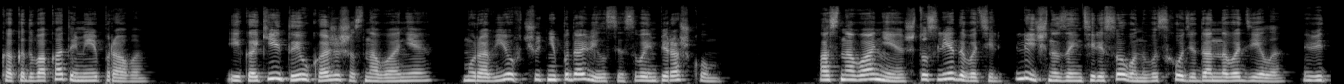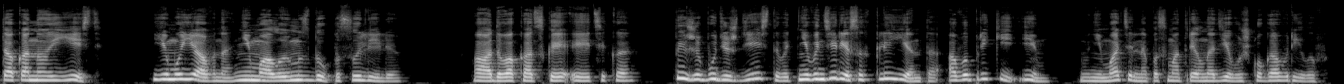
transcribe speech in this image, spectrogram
Как адвокат имею право. И какие ты укажешь основания? Муравьев чуть не подавился своим пирожком. Основание, что следователь лично заинтересован в исходе данного дела. Ведь так оно и есть. Ему явно немалую мзду посулили. А адвокатская этика? Ты же будешь действовать не в интересах клиента, а вопреки им. Внимательно посмотрел на девушку Гаврилов.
